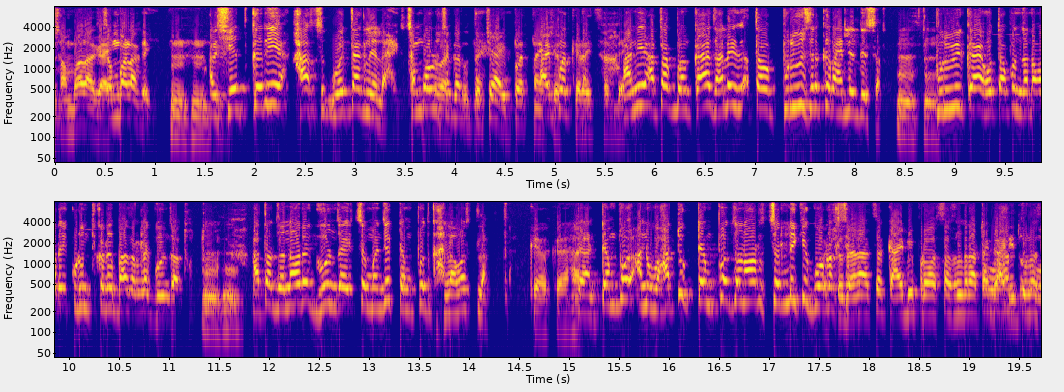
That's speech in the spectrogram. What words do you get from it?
सांभाळा गायी. सांभाळा हम्म. आणि शेतकरी हा वैतागलेला आहे. सांभाळू. शकत नाही. ऐपत. सध्या. आणि आता काय झालंय? आता पूर्वीसारखं राहिलेलं नाही सर. पूर्वी काय होतं आपण जनावर इकडून तिकडे बाजाराला घेऊन जात होतो. आता जनावर घेऊन जायचं म्हणजे टेम्पोत घालावंच लागतं. टेम्पो आणि वाहतूक टेम्पो जनावर चढले की गोरक्ष पशुधनाचा काय बी प्रवास असेल तर आता गाडीतूनच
